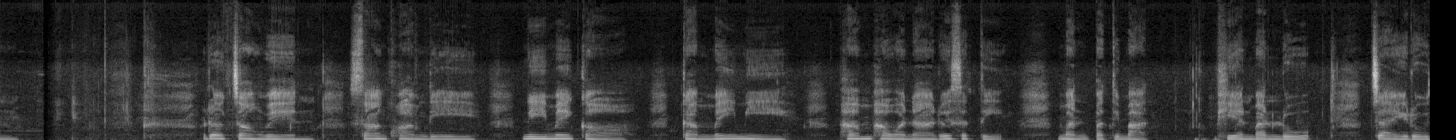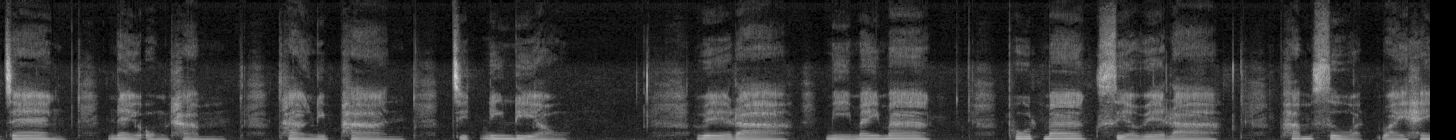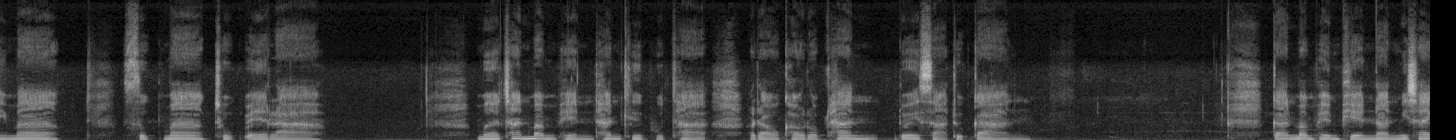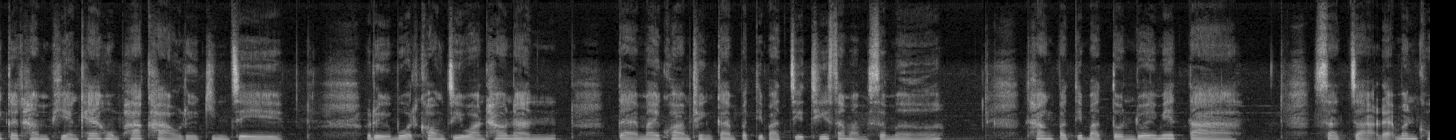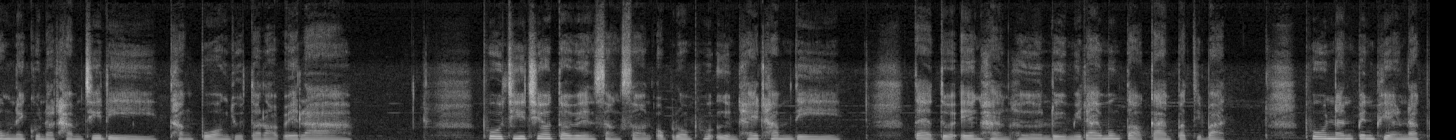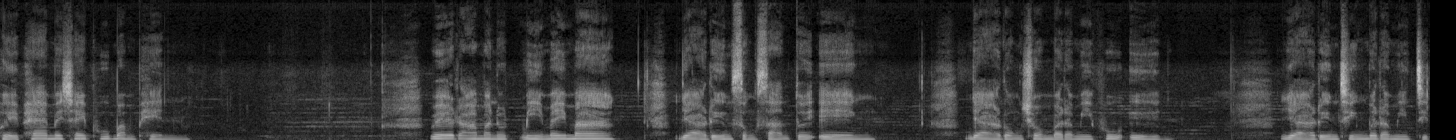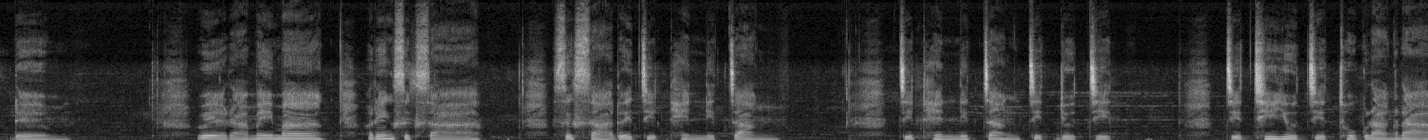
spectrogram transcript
เลิกจองเวรสร้างความดี นี่ไม่ก่อ กรรมไม่มีพร่ำภาวนาด้วยสติ หมั่นปฏิบัติ เพียรบรรลุ ใจรู้แจ้ง ในองค์ธรรม ทางนิพพาน จิตนิ่งเดียว เวลา มีไม่มาก พูดมากเสียเวลาพร่ำสวดไว้ให้มาก สุขมากทุกเวลา เมื่อท่านบำเพ็ญท่านคือพุทธะ เราเคารพท่านด้วยสาธุการการบำเพ็ญเพียรนนั้นไม่ใช่กระทำเพียงแค่ห่มผ้าขาวหรือกินเจ หรือบวชครองจีวรเท่านั้น แต่หมายความถึงการปฏิบัติจิตที่สม่ำเสมอ ทั้งปฏิบัติตนด้วยเมตตา สัจจะและมั่นคงในคุณธรรมที่ดี ทั้งปวงอยู่ตลอดเวลา ผู้ที่เที่ยวตะเวนสั่งสอนอบรมผู้อื่นให้ทำดี แต่ตัวเองห่างเหินหรือไม่ได้มุ่งต่อการปฏิบัติ ผู้นั้นเป็นเพียงนักเผยแพร่ไม่ใช่ผู้บำเพ็ญเวลามนุษย์มีไม่มาก อย่าลืมสงสารตัวเอง อย่าหลงชมบารมีผู้อื่น อย่าลืมทิ้งบารมีจิตเดิม เวลาไม่มาก เร่งศึกษา ศึกษาด้วยจิตเห็นนิจจัง จิตเห็นนิจจังจิตหยุดจิต จิตที่หยุดจิตทุกร้างรา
